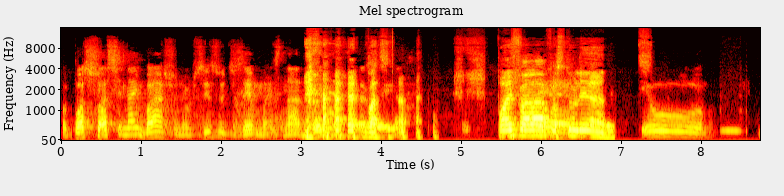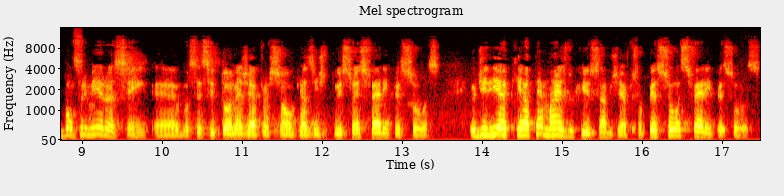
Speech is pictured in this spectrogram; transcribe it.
Eu posso só assinar embaixo, não preciso dizer mais nada. Pode falar, é, pastor Leandro. Eu. Bom, primeiro, assim, é, você citou, né, Jefferson, que as instituições ferem pessoas. Eu diria que é até mais do que isso, sabe, Jefferson? Pessoas ferem pessoas.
